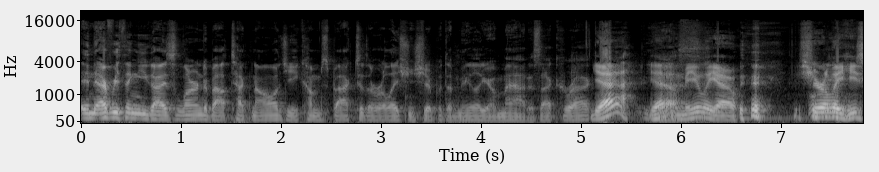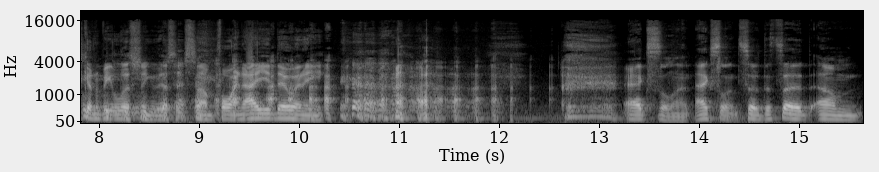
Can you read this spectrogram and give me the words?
and everything you guys learned about technology comes back to the relationship with Emilio Matt. Is that correct? Yeah, yeah, Yes. Emilio. Surely he's going to be listening to this at some point. How you doing, E? Excellent, excellent. So that's a um,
